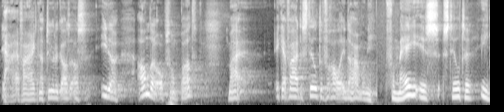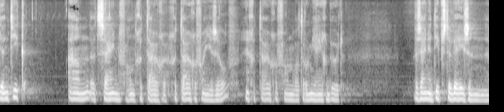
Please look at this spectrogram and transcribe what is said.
ja, ervaar ik natuurlijk als, als ieder ander op zo'n pad. Maar ik ervaar de stilte vooral in de harmonie. Voor mij is stilte identiek aan het zijn van getuigen. Getuigen van jezelf en getuigen van wat er om je heen gebeurt. We zijn het diepste wezen, uh,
